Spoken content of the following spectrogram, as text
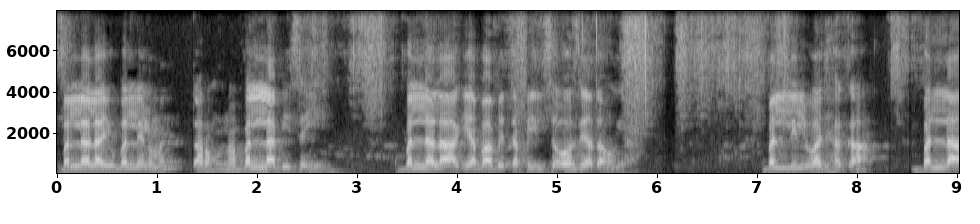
बल्ला यू बल्ले लो मैंने तर होना। बल्ला भी सही है। बल्ला आ गया, बाब तफ़ील से और ज़्यादा हो गया। बल्लिल वजह का। बल्ला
